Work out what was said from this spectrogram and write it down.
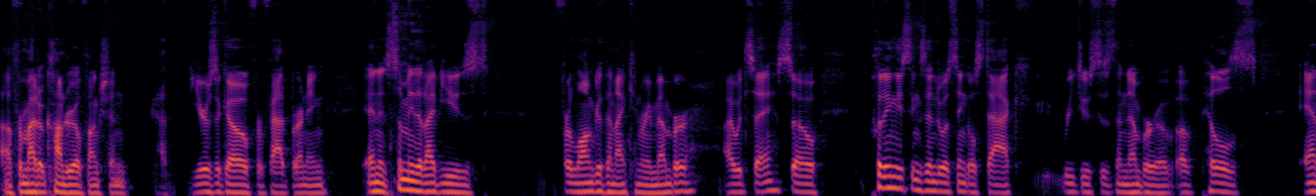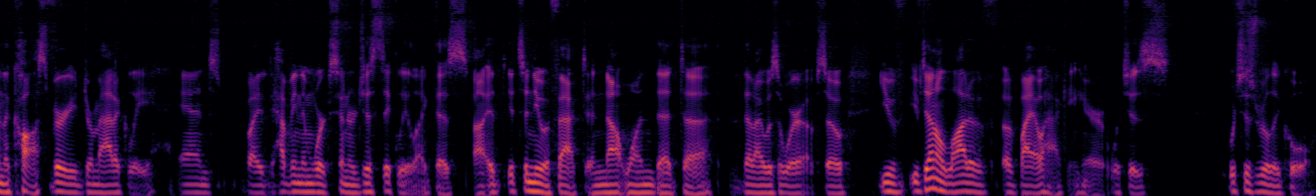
uh, for mitochondrial function God, years ago for fat burning. And it's something that I've used for longer than I can remember, I would say. So putting these things into a single stack reduces the number of, of pills and the cost very dramatically. And by having them work synergistically like this, uh, it, it's a new effect and not one that uh, that I was aware of. So you've you've done a lot of, of biohacking here, which is which is really cool.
